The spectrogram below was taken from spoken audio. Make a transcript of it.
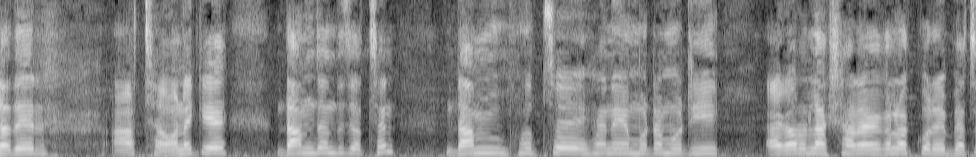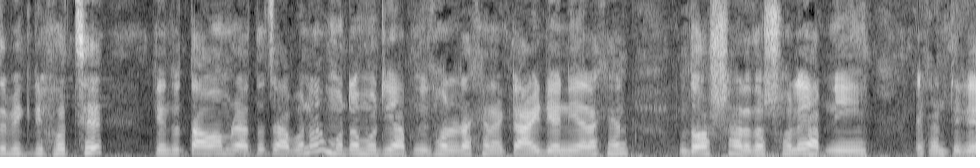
যাদের আচ্ছা অনেকে দাম জানতে চাচ্ছেন, দাম হচ্ছে এখানে মোটামুটি এগারো লাখ, সাড়ে এগারো লাখ করে বেচা বিক্রি হচ্ছে, কিন্তু তাও আমরা এত চাবো না। মোটামুটি আপনি ধরে রাখেন, একটা আইডিয়া নিয়ে রাখেন, দশ, সাড়ে দশ হলে আপনি এখান থেকে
